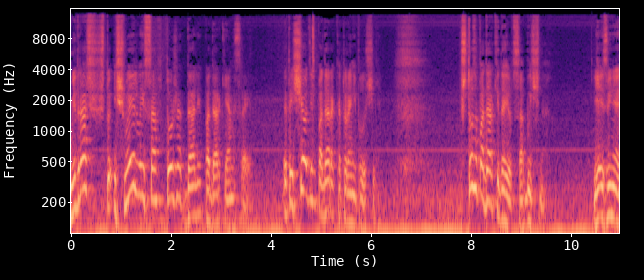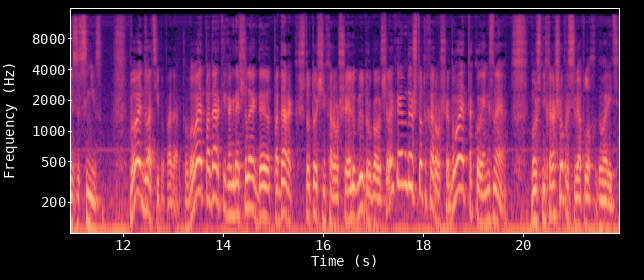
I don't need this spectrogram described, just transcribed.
Мидраш, что Ишмаэль и Исав тоже дали подарки Амисраэлю. Это еще один подарок, который они получили. Что за подарки даются обычно? Я извиняюсь за цинизм. Бывают два типа подарков. Бывают подарки, когда человек дает подарок что-то очень хорошее. Я люблю другого человека, я ему даю что-то хорошее. Бывает такое, я не знаю, может, нехорошо про себя плохо говорить.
